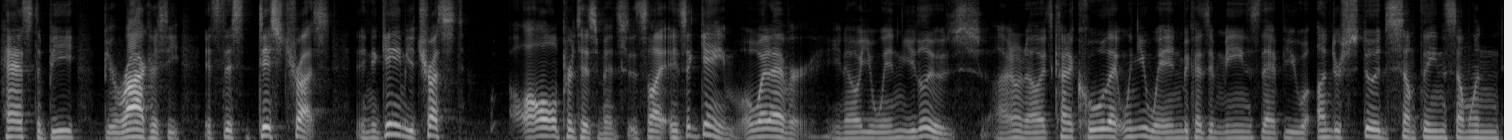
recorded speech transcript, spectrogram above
has to be bureaucracy. It's this distrust. In a game, you trust all participants. It's like it's a game or whatever. You know, you win, you lose. I don't know. It's kind of cool that when you win because it means that if you understood something someone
